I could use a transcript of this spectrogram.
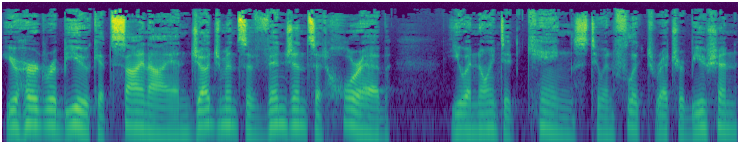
You heard rebuke at Sinai and judgments of vengeance at Horeb. You anointed kings to inflict retribution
